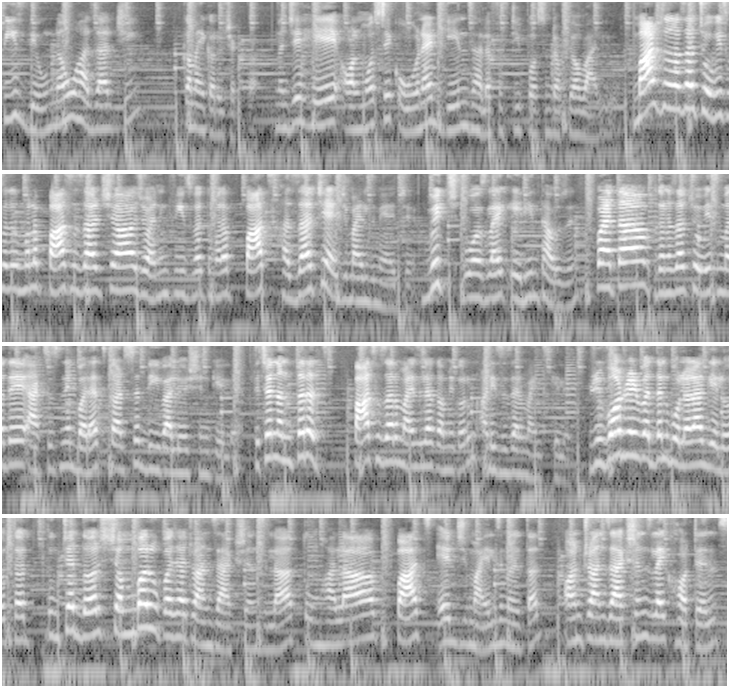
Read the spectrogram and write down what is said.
फीस देऊन नऊ हजारची कमाई करू शकता म्हणजे हे ऑलमोस्ट एक ओव्हरनाईट गेन झालं fifty percent of your value March दोन हजार चोवीसमध्ये तुम्हाला पाच हजारच्या जॉईनिंग फीजवर तुम्हाला पाच हजारचे एज माइल्स मिळायचे which was like eighteen thousand पण आता दोन हजार चोवीसमध्ये ऍक्सेसने बऱ्याच कार्डचं डिव्हॅल्युएशन केलं त्याच्यानंतरच पाच हजार माइल्सला कमी करून अडीच हजार माइल्स केले. रिवॉर्ड रेटबद्दल बोलायला गेलो तर तुमच्या दर शंभर रुपयाच्या ट्रान्झॅक्शन्सला तुम्हाला पाच एज माइल्स मिळतात. On transactions like hotels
